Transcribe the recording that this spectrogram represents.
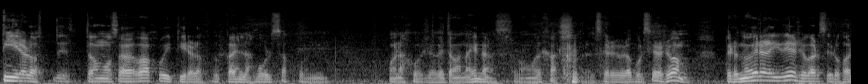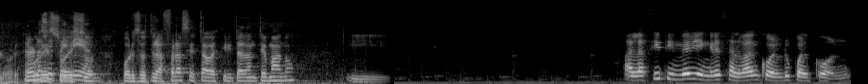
tira los, estamos abajo y tira los, caen las bolsas con, con las joyas que estaban ahí, las vamos a dejar. Para el cerebro de la policía las llevamos. Pero no era la idea llevarse los valores. por, eso, eso, por eso la frase estaba escrita de antemano y. A las siete y media ingresa al banco el grupo Halcón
